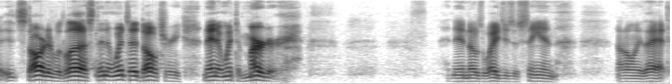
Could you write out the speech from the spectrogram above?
it started with lust, then it went to adultery, then it went to murder. And then those wages of sin, not only that,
